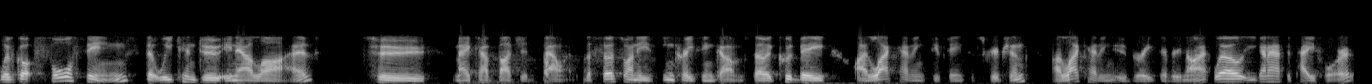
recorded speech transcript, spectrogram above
we've got four things that we can do in our lives to make our budget balance. The first one is increase income. So it could be I like having 15 subscriptions. I like having Uber Eats every night. Well, you're going to have to pay for it.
